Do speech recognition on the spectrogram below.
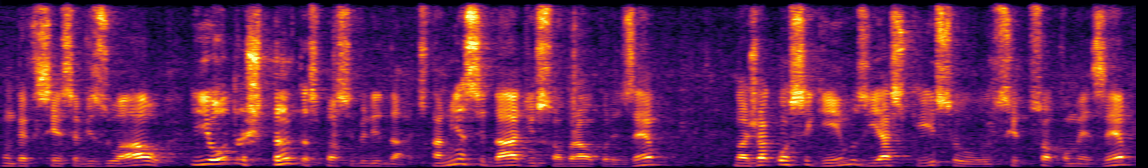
com deficiência visual e outras tantas possibilidades. Na minha cidade, em Sobral, por exemplo, nós já conseguimos, e acho que isso eu cito só como exemplo,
